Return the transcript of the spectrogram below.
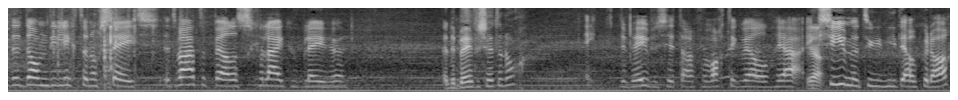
De dam die ligt er nog steeds. Het waterpeil is gelijk gebleven. En de bever zit er nog? De bever zit daar, verwacht ik wel. Ja, Ja. ik zie hem natuurlijk niet elke dag.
